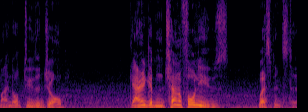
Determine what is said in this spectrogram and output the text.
might not do the job. Gary Gibbon, Channel 4 News, Westminster.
